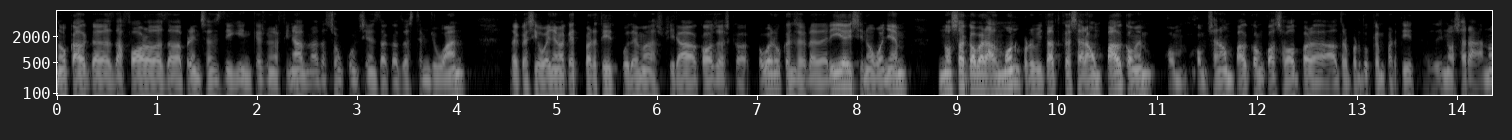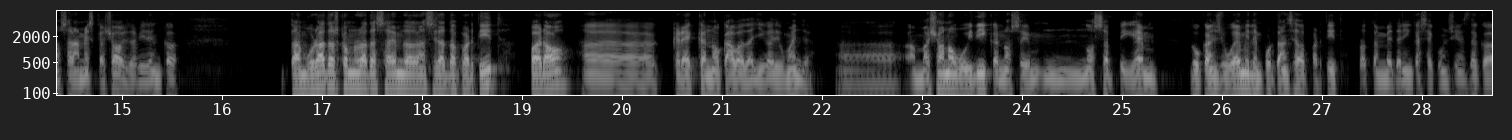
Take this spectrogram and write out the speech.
no cal que des de fora o des de la premsa ens diguin que és una final. Nosaltres som conscients de que els estem jugant, de que si guanyem aquest partit podem aspirar a coses que, que, bueno, que ens agradaria i si no guanyem no s'acabarà el món, però veritat que serà un pal com, hem, com, com serà un pal com qualsevol altre partit que hem partit. És a dir, no serà, no serà més que això. És evident que tant vosaltres com nosaltres sabem de la necessitat del partit, però eh, crec que no acaba de Lliga diumenge. Eh, amb això no vull dir que no, sé, no sapiguem el que ens juguem i la importància del partit, però també tenim que ser conscients de que,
